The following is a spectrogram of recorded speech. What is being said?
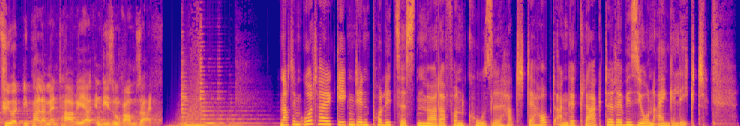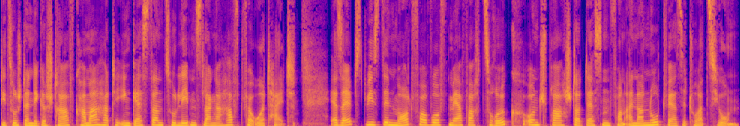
für die Parlamentarier in diesem Raum sein. Nach dem Urteil gegen den Polizistenmörder von Kusel hat der Hauptangeklagte Revision eingelegt. Die zuständige Strafkammer hatte ihn gestern zu lebenslanger Haft verurteilt. Er selbst wies den Mordvorwurf mehrfach zurück und sprach stattdessen von einer Notwehrsituation.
